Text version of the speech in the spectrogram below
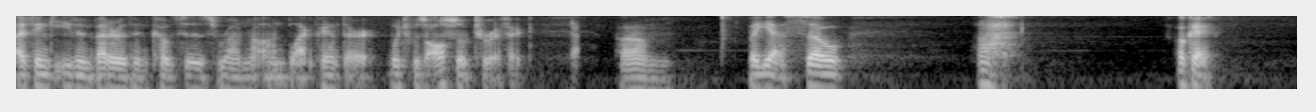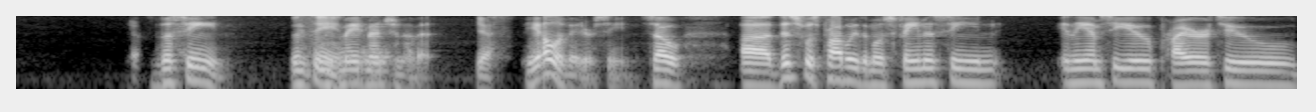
I think even better than Coates's run on Black Panther, which was also terrific. Yeah. Um, but yes, so uh, okay, yes the scene. the We've- scene We've made mention of it yes the elevator scene. So uh, this was probably the most famous scene in the MCU prior to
